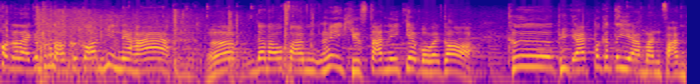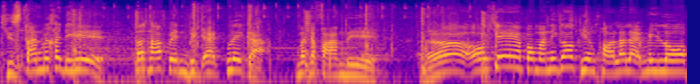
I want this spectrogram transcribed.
คนอะไรก็ทะเลาะกับก้อนหินเนี่ยฮะเออเดี๋ยวเราฟาร์มให้คริสตันนี่เก็บเอาไว้ก็คือพิกแอคปกติอะมันฟาร์มคริสตันไม่ค่อยดี แต่ถ้าเป็นพิกแอคเล็กอะมันจะฟาร์มดี เออโอเค ประมาณนี้ก็เพียงพอแล้วแหละไม่ลบ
